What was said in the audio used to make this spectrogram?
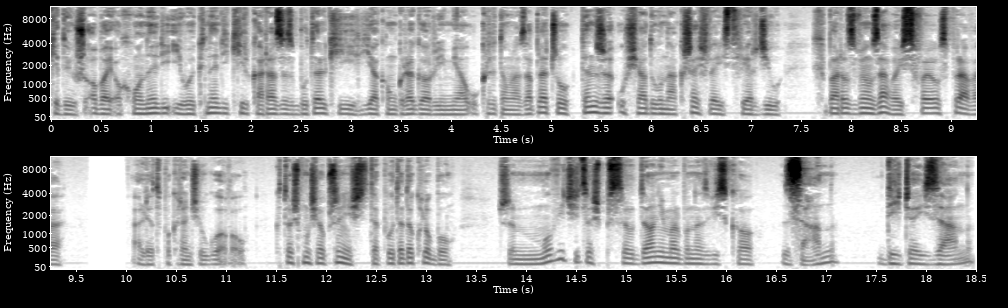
Kiedy już obaj ochłonęli i łyknęli kilka razy z butelki, jaką Gregory miał ukrytą na zapleczu, tenże usiadł na krześle i stwierdził — chyba rozwiązałeś swoją sprawę. Elliot pokręcił głową. Ktoś musiał przynieść tę płytę do klubu. Czy mówi ci coś pseudonim albo nazwisko Zan? DJ Zan?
